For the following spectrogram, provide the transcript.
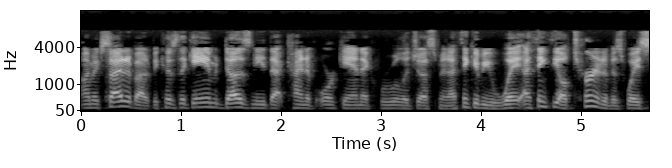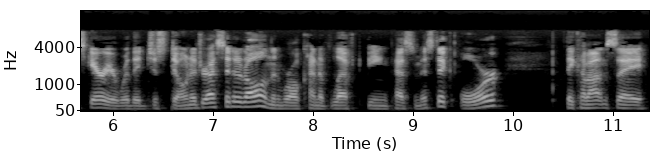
I'm excited about it because the game does need that kind of organic rule adjustment. I think it'd be way. I think the alternative is way scarier, where they just don't address it at all, and then we're all kind of left being pessimistic, or they come out and say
